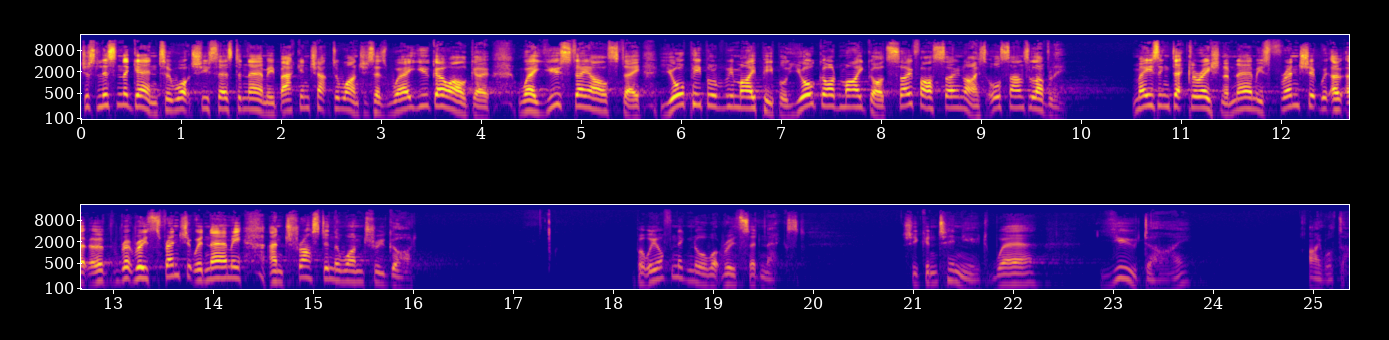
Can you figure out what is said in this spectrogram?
Just listen again to what she says to Naomi back in chapter 1. She says, Where you go, I'll go. Where you stay, I'll stay. Your people will be my people. Your God, my God. So far, so nice. All sounds lovely. Amazing declaration of Naomi's friendship with, uh, uh, uh Ruth's friendship with Naomi and trust in the one true God. But we often ignore what Ruth said next. She continued, Where you die, I will die.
